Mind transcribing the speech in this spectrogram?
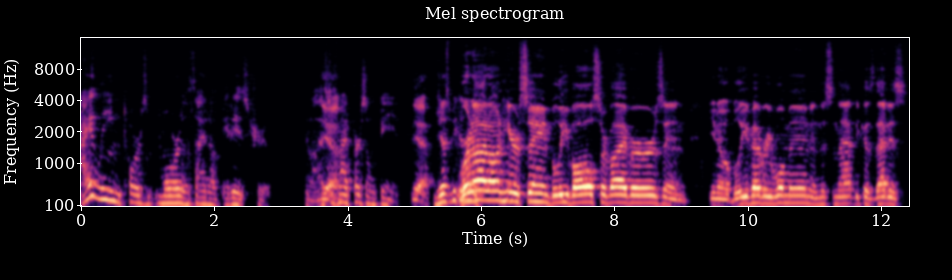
i lean towards more of the side of it is true you know that's Yeah. just my personal opinion Yeah, just because we're not on here saying believe all survivors and you know believe every woman and this and that because that is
